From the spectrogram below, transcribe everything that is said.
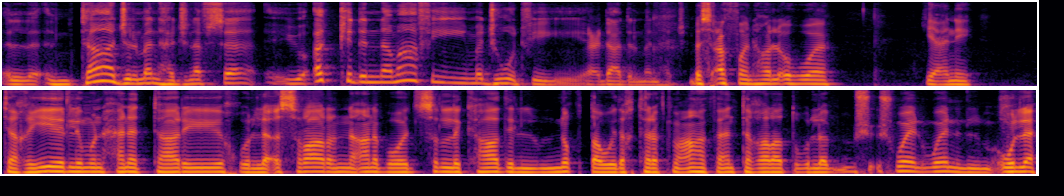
الانتاج المنهج نفسه يؤكد إنه ما في مجهود في إعداد المنهج بس عفوا هل هو يعني تغيير لمنحنى التاريخ ولا إصرار إن أنا بوصل لك هذه النقطة وإذا اختلفت معاها فأنت غلط ولا ش- ش- وين وين ولا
